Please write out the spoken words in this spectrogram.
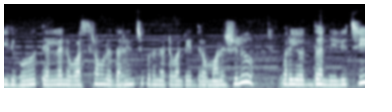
ఇదిగో తెల్లని వస్త్రములు ధరించుకున్నటువంటి ఇద్దరు మనుషులు వారి యొద్ద నిలిచి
